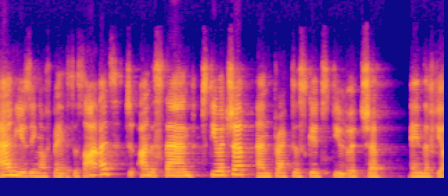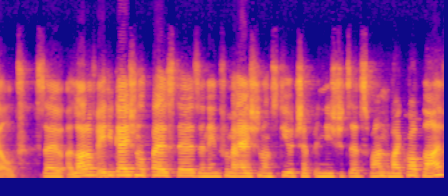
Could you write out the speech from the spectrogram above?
and using of pesticides to understand stewardship and practice good stewardship in the field. So, a lot of educational posters and information on stewardship initiatives run by CropLife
